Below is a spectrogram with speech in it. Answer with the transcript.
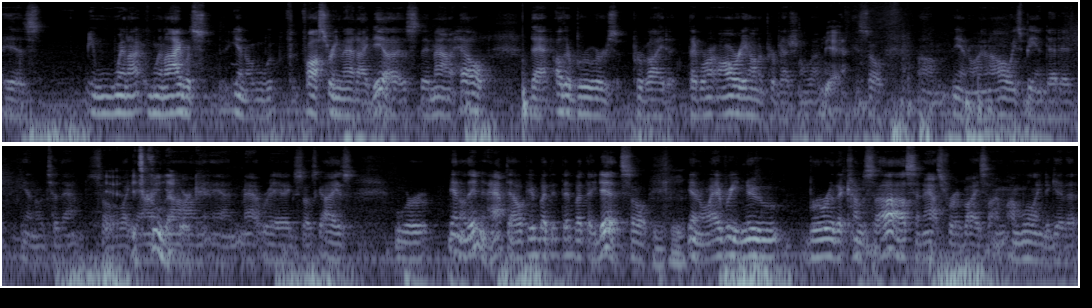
is when I when I was you know fostering that idea is the amount of help that other brewers provided that were already on a professional level. Yeah. So, um, you know, and I'll always be indebted, you know, to them. So Yeah, like it's Aaron cool network. and Matt Riggs, those guys were, you know, they didn't have to help you, but they, but they did. So, Mm-hmm. you know, every new brewer that comes to us and asks for advice, I'm, I'm willing to give it.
